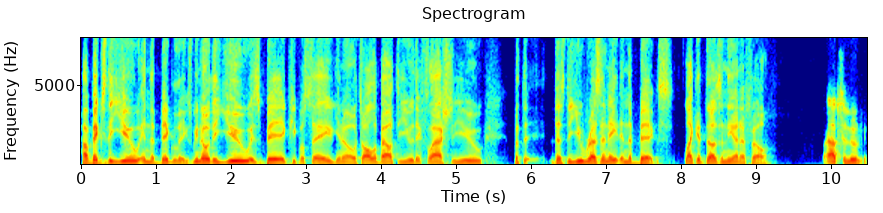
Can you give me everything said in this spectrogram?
How big's the U in the big leagues? We know the U is big. People say, you know, it's all about the U. They flash the U, but the, does the U resonate in the bigs like it does in the NFL? Absolutely.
